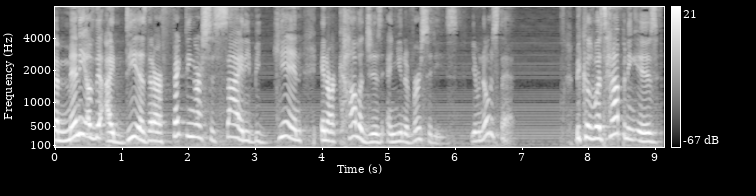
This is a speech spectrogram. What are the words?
that many of the ideas that are affecting our society begin in our colleges and universities. You ever notice that? Because what's happening is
